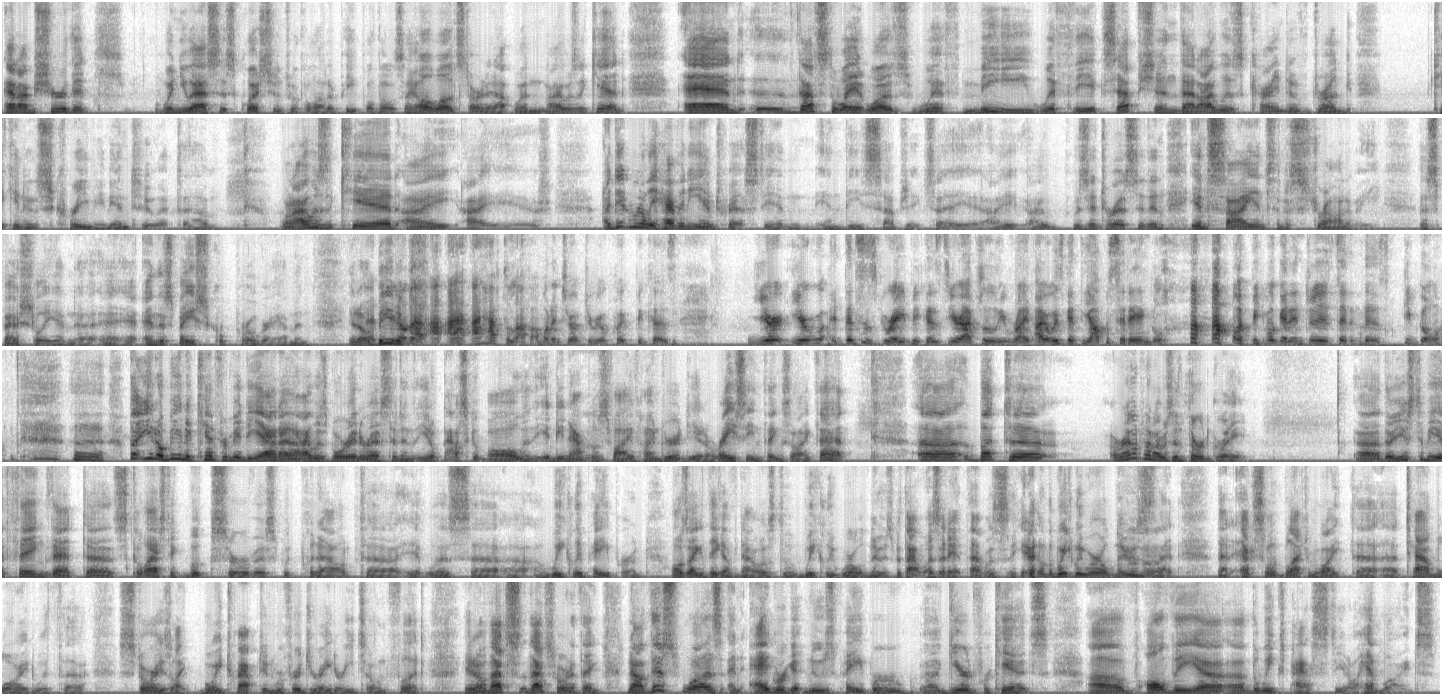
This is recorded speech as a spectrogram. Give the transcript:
and I'm sure that when you ask this questions with a lot of people, they'll say, "Oh, well, it started out when I was a kid," and uh, that's the way it was with me, with the exception that I was kind of drug kicking and screaming into it. Um, when I was a kid, I I I didn't really have any interest in in these subjects. I I, I was interested in in science and astronomy especially and uh, and the space program and you know and being you know a, that I, I have to laugh. I want to interrupt you real quick because you're you're this is great because you're absolutely right. I always get the opposite angle when people get interested in this. Keep going. Uh, but you know being a kid from indiana i was more interested in you know basketball and the indianapolis mm-hmm. 500 you know racing things like that. Uh, but uh, around when i was in third grade uh, there used to be a thing that uh, Scholastic Book Service would put out. Uh, it was uh, a weekly paper, and all I can think of now is the Weekly World News. But that wasn't it. That was you know the Weekly World News, mm-hmm. that that excellent black and white uh, tabloid with stories like "Boy Trapped in Refrigerator Eats Own Foot," you know that's that sort of thing. Now this was an aggregate newspaper geared for kids of all the the week's past you know headlines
